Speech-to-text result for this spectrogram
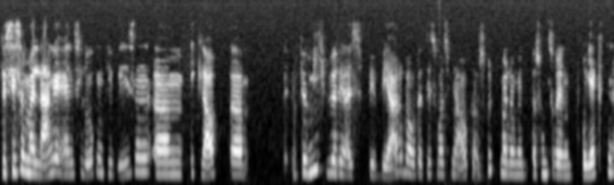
Das ist einmal lange ein Slogan gewesen. Ähm, ich glaube, ähm, für mich würde als Bewerber oder das, was wir auch als Rückmeldungen aus unseren Projekten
